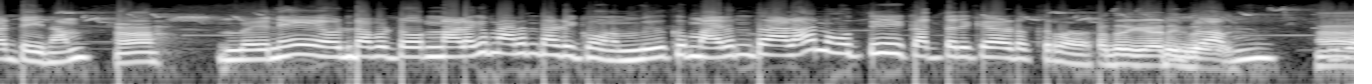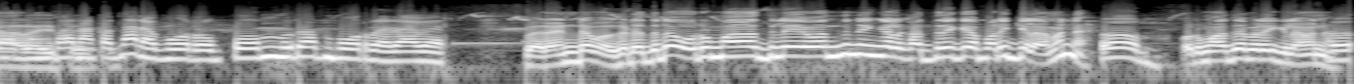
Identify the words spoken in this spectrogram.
கட்டினோம். இனி உண்டப்பட்டு ஒரு நாளைக்கு மருந்து அடிக்கணும். இதுக்கு மருந்தாலா நூற்றி கத்திரிக்காய் எடுக்கிறது. கத்திரிக்காய் right, கணக்கு தானே போடுறோம். பொம்முறம் போடுறது அவர். இப்ப ரெண்டு கிட்டத்தட்ட ஒரு மாதத்திலேயே வந்து நீங்க கத்திரிக்காய் பறிக்கலாம் என்ன? ஒரு மாதத்துல பறிக்கலாம் என்ன?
